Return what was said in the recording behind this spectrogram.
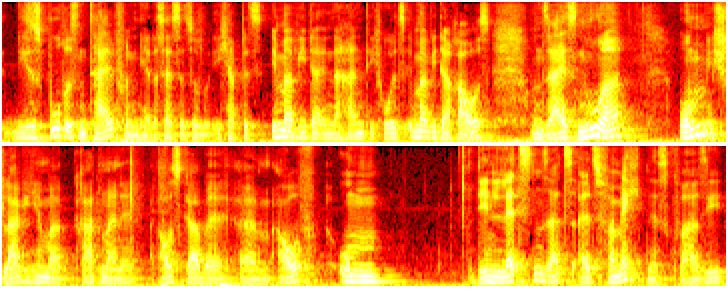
dieses Buch ist ein Teil von mir. Das heißt also, ich habe es immer wieder in der Hand, ich hole es immer wieder raus und sei es nur, um, ich schlage hier mal gerade meine Ausgabe ähm, auf, um den letzten Satz als Vermächtnis quasi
